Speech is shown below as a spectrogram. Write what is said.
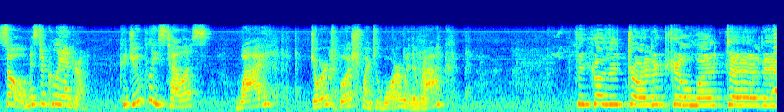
So, Mr. Calandra, could you please tell us why George Bush went to war with Iraq? Because he tried to kill my daddy.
